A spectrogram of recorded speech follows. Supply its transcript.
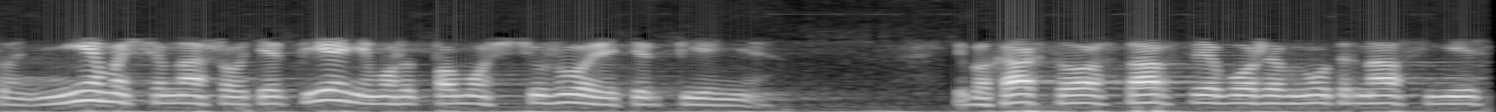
что немощам нашего терпения может помочь чужое терпение. Ибо как Царствие Божие внутрь нас есть,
